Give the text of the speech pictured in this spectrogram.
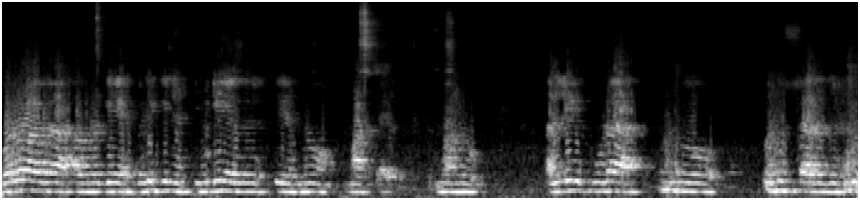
ಬರುವಾಗ ಅವರಿಗೆ ಬೆಳಗಿನ ತಿಂಡಿಯ ವ್ಯವಸ್ಥೆಯನ್ನು ಮಾಡ್ತಾ ಇದ್ದಾರೆ. ಸುಮಾರು ಅಲ್ಲಿ ಕೂಡ ಒಂದು ಒಂದು ಸಾವಿರದಷ್ಟು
